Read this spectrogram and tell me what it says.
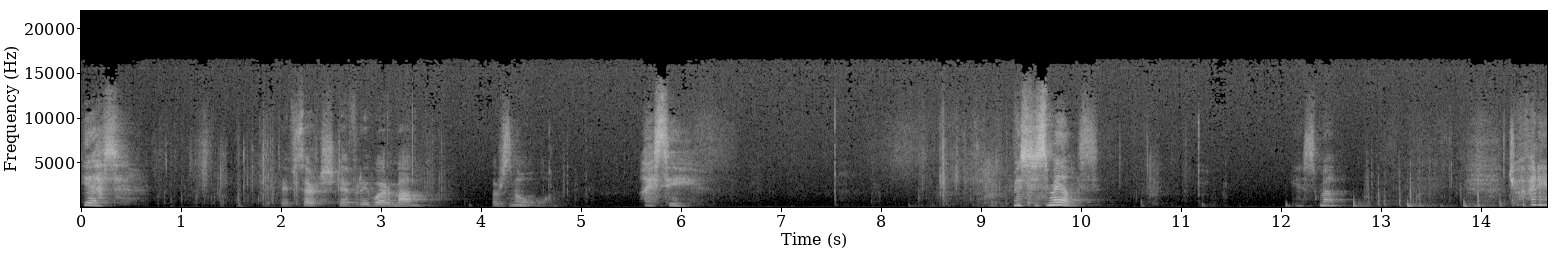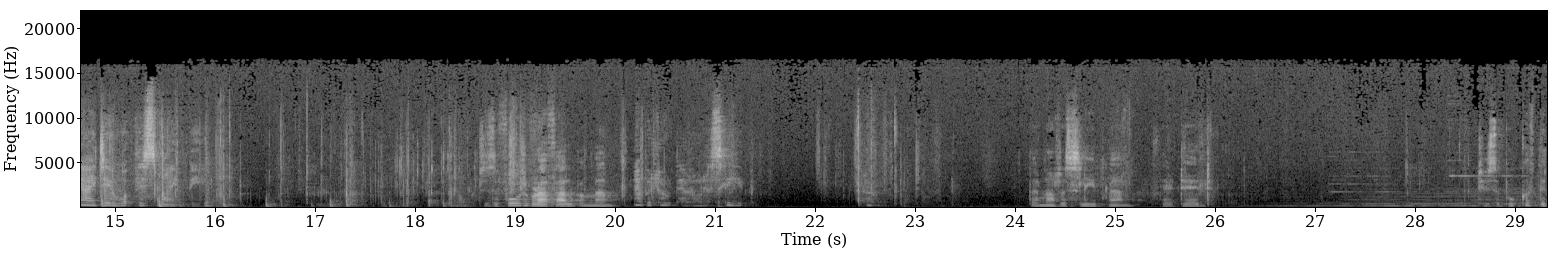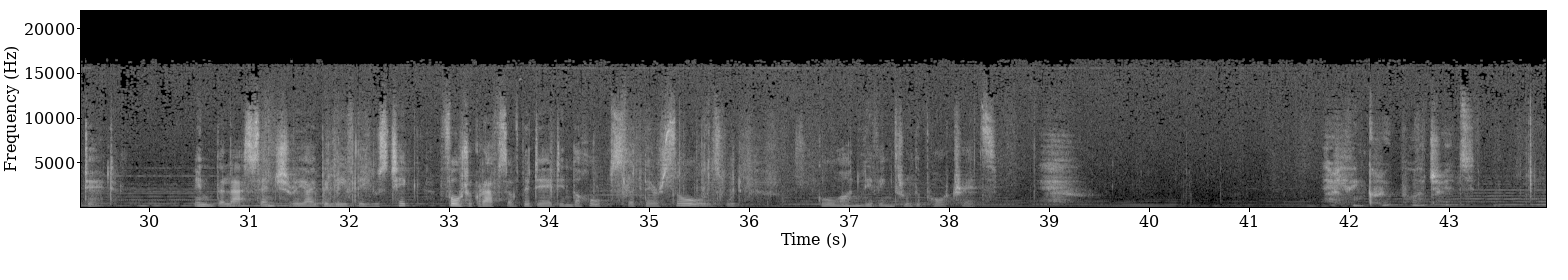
Yes. they've searched everywhere, Mom. There's no one. I see. Mrs. Mills, Yes, Mom. do you have any idea what this might be? Oh, it is a photograph album, Ma'am. No, but look, they're all asleep. They're not asleep, ma'am. They're dead. It is a book of the dead. In the last century, I believe they used to take photographs of the dead in the hopes that their souls would go on living through the portraits. They're even group portraits.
